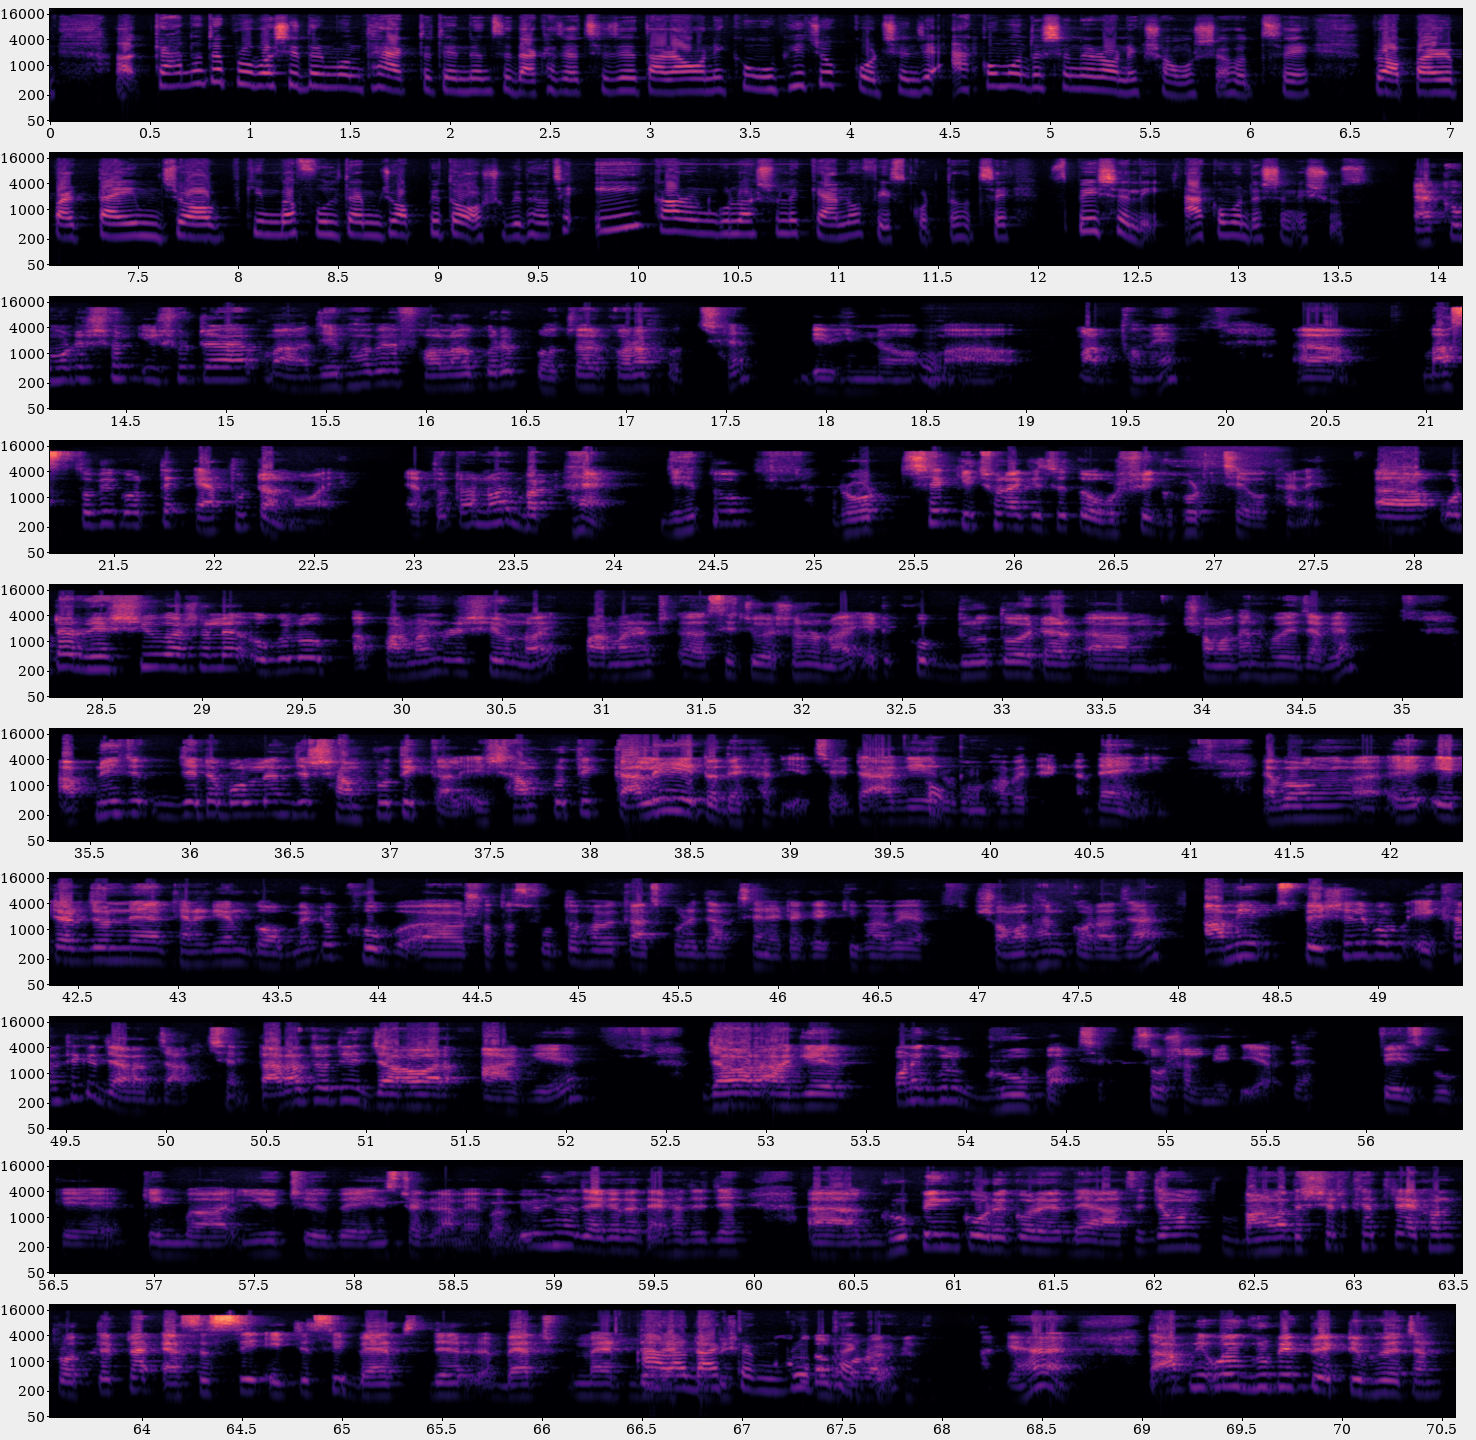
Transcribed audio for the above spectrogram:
কানাডা প্রবাসীদের মধ্যে একটা টেন্ডেন্সি দেখা যাচ্ছে যে তারা অনেকে অভিযোগ করছেন যে অ্যাকোমোডেশনের অনেক সমস্যা হচ্ছে প্রপার পার্ট টাইম জব কিংবা ফুল টাইম জব পেতে অসুবিধা হচ্ছে। এই কারণগুলো আসলে কেন ফেস করতে হচ্ছে স্পেশালি অ্যাকোমোডেশন ইস্যুস অ্যাকোমোডেশন ইস্যুটা যেভাবে ফলো করে প্রচার করা হচ্ছে বিভিন্ন মাধ্যমে বাস্তবিক করতে এতটা নয়। এতটা নয় বাট হ্যাঁ যেহেতু রটছে কিছু না কিছু তো অবশ্যই ঘটছে ওখানে। ওটার রেশিও আসলে ওগুলো পার্মানেন্ট রেশিও নয় পার্মানেন্ট সিচুয়েশনও নয়। এটা খুব দ্রুত এটার সমাধান হয়ে যাবে। আপনি যেটা বললেন যে সাম্প্রতিক কালে এই সাম্প্রতিক কালেই এটা দেখা দিয়েছে। এটা আগে এরকম ভাবে দেখা দেয়নি। এবং এটার জন্য ক্যানাডিয়ান গভর্নমেন্টও খুব স্বতঃস্ফূর্ত ভাবে কাজ করে যাচ্ছেন এটাকে কীভাবে সমাধান করা যায়। আমি স্পেশালি বলব এখান থেকে যারা যাচ্ছেন তারা যদি যাওয়ার আগে যাওয়ার আগে অনেকগুলো গ্রুপ আছে সোশ্যাল মিডিয়াতে ফেসবুকে কিংবা ইউটিউবে ইনস্টাগ্রামে বা বিভিন্ন জায়গাতে দেখা যায় যে গ্রুপিং করে করে দেয়া আছে। যেমন বাংলাদেশের ক্ষেত্রে এখন প্রত্যেকটা এসএসসি এইচএসসি ব্যাচদের ব্যাচমেটদের একটা গ্রুপ থাকে। হ্যাঁ? তা আপনি ওই গ্রুপে একটু অ্যাক্টিভ হয়ে যান।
